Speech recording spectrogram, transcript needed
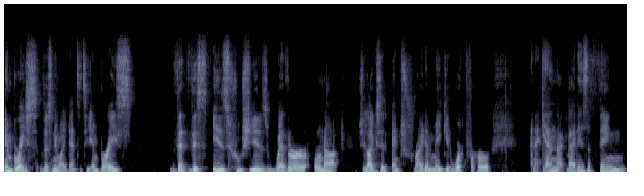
embrace this new identity, embrace that this is who she is, whether or not she likes it, and try to make it work for her and again, that, that is a thing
